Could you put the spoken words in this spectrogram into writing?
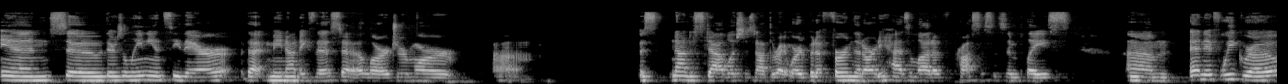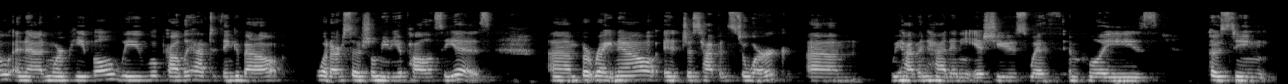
And so there's a leniency there that may not exist at a larger, more um, not established is not the right word, but a firm that already has a lot of processes in place. Um, and if we grow and add more people, we will probably have to think about what our social media policy is. Um, but right now, it just happens to work. Um, we haven't had any issues with employees posting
